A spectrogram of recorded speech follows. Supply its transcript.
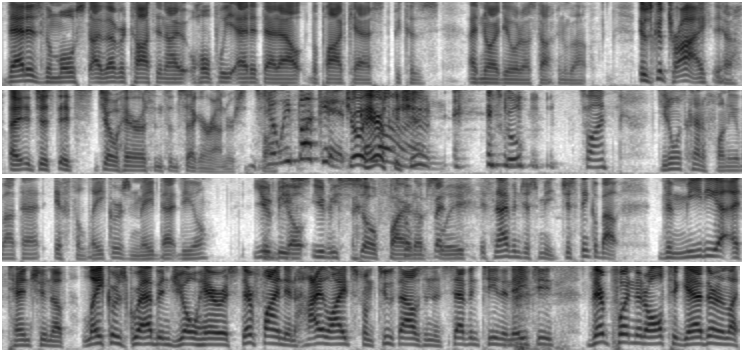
That is the most I've ever talked, and I hope we edit that out, the podcast, because I had no idea what I was talking about. it was a good try. Yeah. Uh, it just it's Joe Harris and some second rounders. It's fine. Joey Buckets. Joe come Harris can shoot. It's cool. It's fine. Do you know what's kind of funny about that? If the Lakers made that deal, You'd if be Joe- you'd be so fired up, Sli. It's not even just me. Just think about the media attention of Lakers grabbing Joe Harris. They're finding highlights from 2017 and 18. They're putting it all together and like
